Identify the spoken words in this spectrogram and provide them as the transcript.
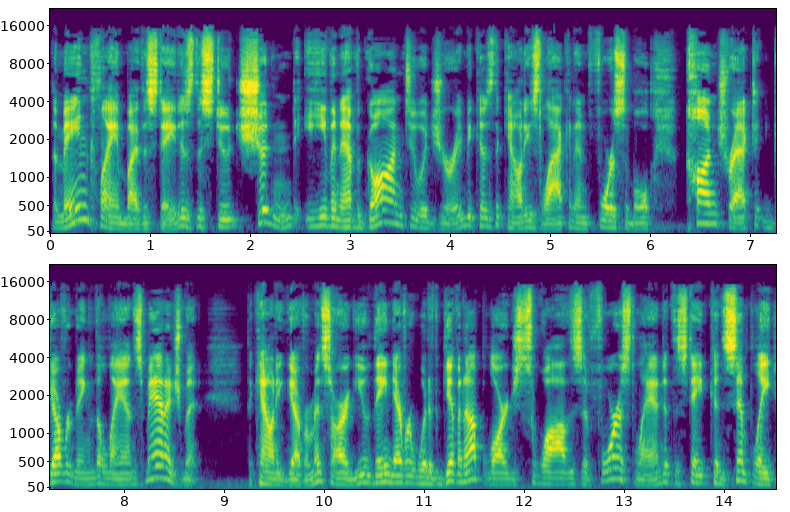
The main claim by the state is the suit shouldn't even have gone to a jury because the counties lack an enforceable contract governing the land's management. The county governments argue they never would have given up large swaths of forest land if the state could simply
